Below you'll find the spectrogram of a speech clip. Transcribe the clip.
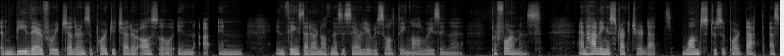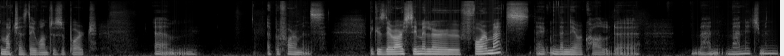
and be there for each other and support each other also in uh, in in things that are not necessarily resulting always in a performance and having a structure that wants to support that as much as they want to support um, a performance. Because there are similar formats and then they are called uh, man management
